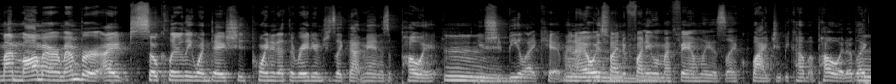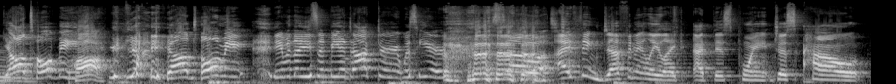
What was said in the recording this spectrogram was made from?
my mom, I remember, I so clearly one day she pointed at the radio and she's like, "That man is a poet. You should be like him." And I always find it funny when my family is like, "Why'd you become a poet?" I'm like, "Y'all told me." Yeah, y'all told me. Even though you said be a doctor, it was here. so I think definitely like at this point, just how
